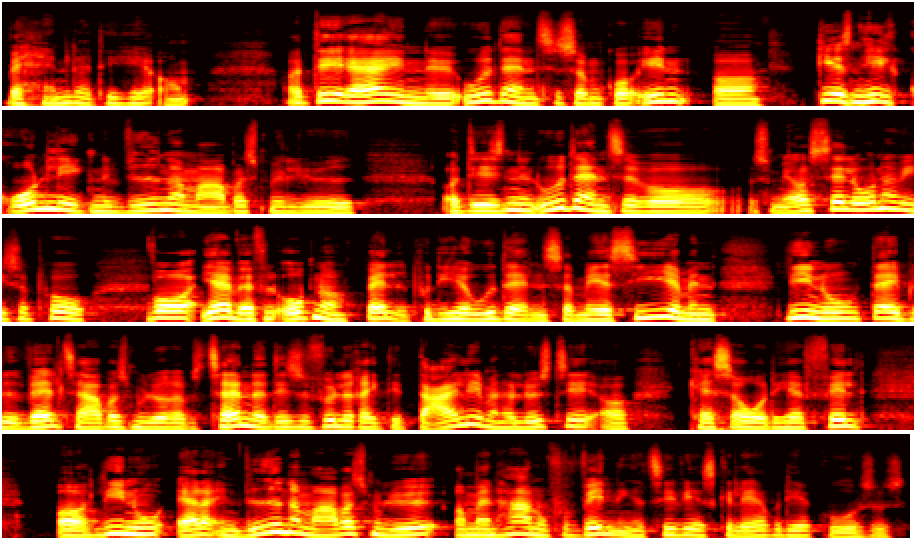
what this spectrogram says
hvad handler det her om. Og det er en øh, uddannelse, som går ind og giver sådan helt grundlæggende viden om arbejdsmiljøet. Og det er sådan en uddannelse, hvor, som jeg også selv underviser på, hvor jeg i hvert fald åbner ballet på de her uddannelser med at sige, jamen lige nu, der er I blevet valgt til arbejdsmiljørepræsentant, det er selvfølgelig rigtig dejligt, at man har lyst til at kaste over det her felt. Og lige nu er der en viden om arbejdsmiljø, og man har nogle forventninger til, hvad jeg skal lære på det her kursus.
